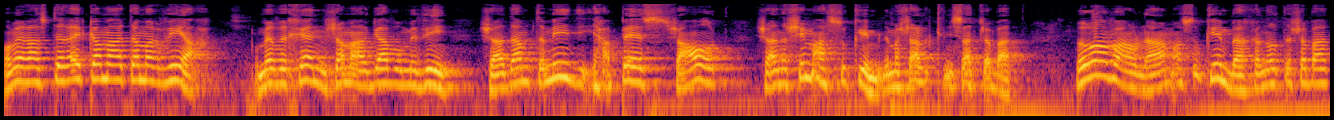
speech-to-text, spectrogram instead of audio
אומר, אז תראה כמה אתה מרוויח. אומר, וכן, שם אגב הוא מביא שאדם תמיד יחפש שעות שאנשים עסוקים, למשל כניסת שבת. ברוב העולם עסוקים בהכנות לשבת.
